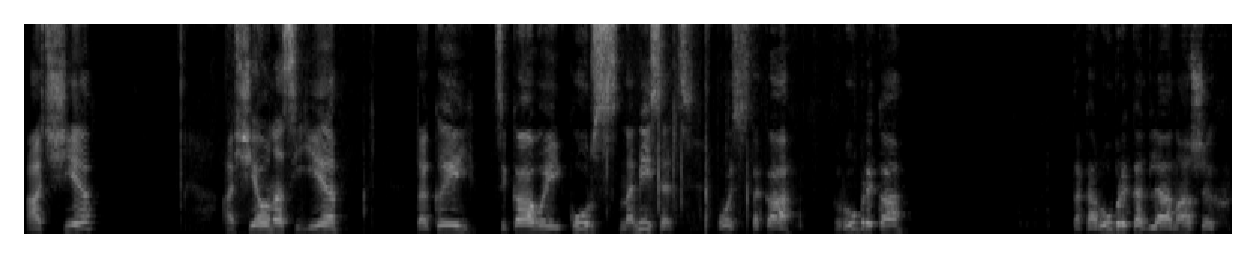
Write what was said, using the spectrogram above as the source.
А ще, а ще у нас є такий цікавий курс на місяць. Ось така рубрика. Така рубрика для наших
